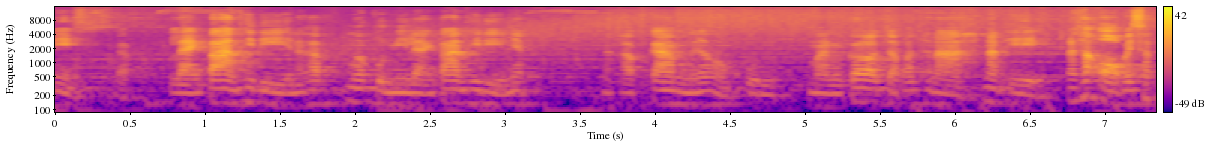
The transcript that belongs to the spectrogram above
นี่แบบแรงต้านที่ดีนะครับ เมื่อคุณมีแรงต้านที่ดีเนี่ย นะครับกล้ามเนื้อของคุณมันก็จะพัฒนานั่นเอง แล้วถ้าออกไปสัก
